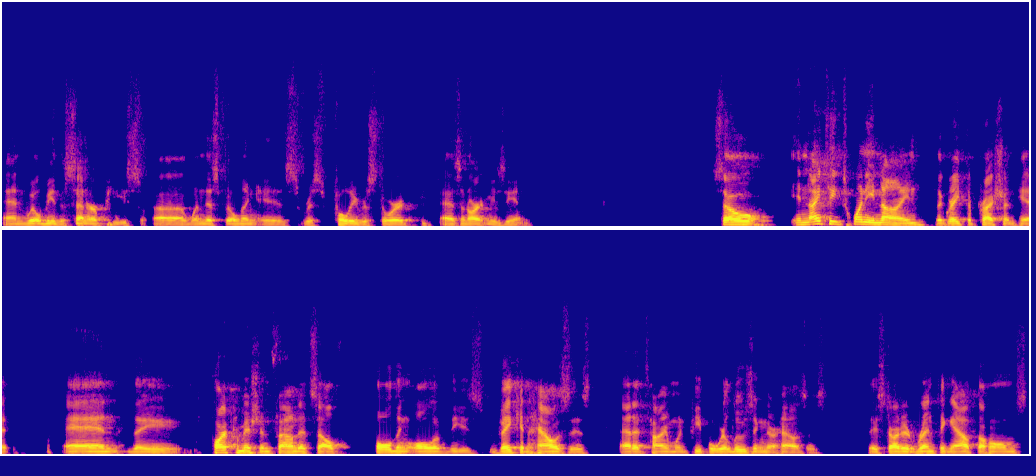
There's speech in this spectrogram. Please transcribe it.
and will be the centerpiece, uh, when this building is res- fully restored as an art museum. So in nineteen twenty-nine, the Great Depression hit and the Park Commission found itself holding all of these vacant houses at a time when people were losing their houses. They started renting out the homes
